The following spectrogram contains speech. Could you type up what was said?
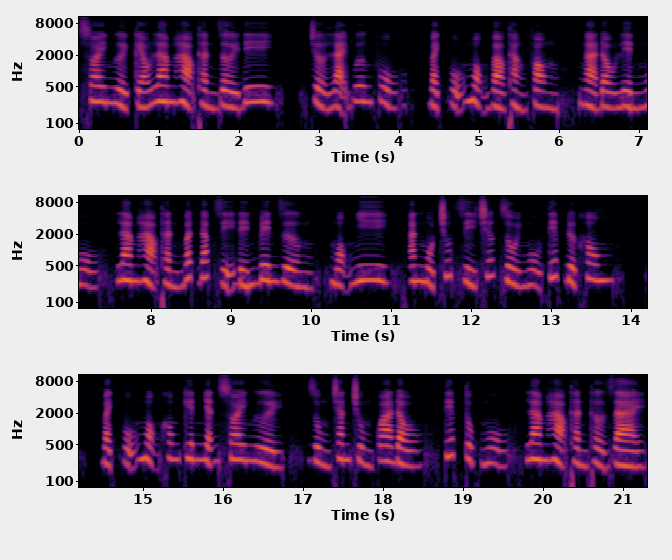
xoay người kéo Lam Hạo Thần rời đi. Trở lại vương phủ, Bạch Vũ Mộng vào thẳng phòng, ngả đầu liền ngủ. Lam Hạo Thần bất đắc dĩ đến bên giường, Mộng Nhi, ăn một chút gì trước rồi ngủ tiếp được không? Bạch Vũ Mộng không kiên nhẫn xoay người, dùng chăn trùm qua đầu, tiếp tục ngủ. Lam Hạo Thần thở dài,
